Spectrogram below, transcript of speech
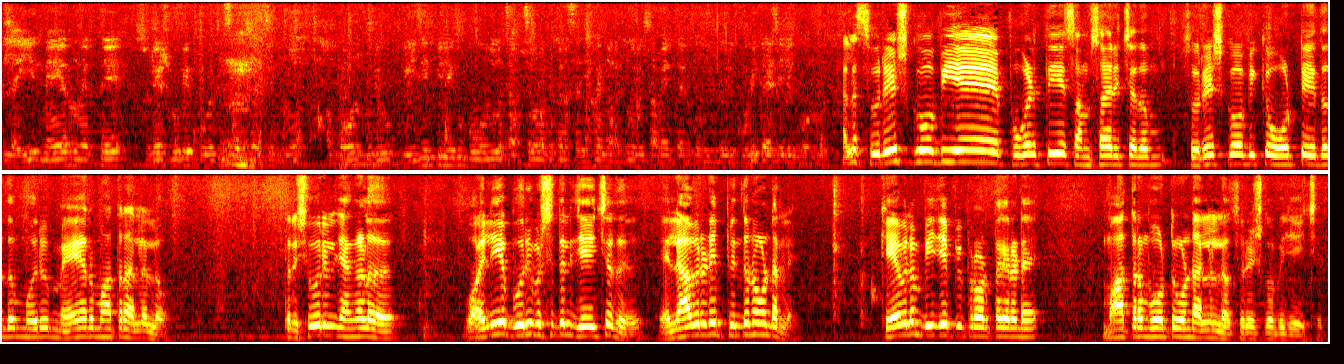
അല്ല ഈ മേയർ നേരത്തെ സുരേഷ് ഗോപി സംസാരിച്ചിരുന്നു. അപ്പോൾ ഒരു ബി ജെ പിയിലേക്ക് പോകുന്ന ചർച്ചകളൊക്കെ തന്നെ സജീവമായി നടക്കുന്ന ഒരു സമയത്തായിരുന്നു ഒരു കൂടിക്കാഴ്ചയിലേക്ക് പോകുന്നത്. അല്ല സുരേഷ് ഗോപിയെ പുകഴ്ത്തി സംസാരിച്ചതും സുരേഷ് ഗോപിക്ക് വോട്ട് ചെയ്തതും ഒരു മേയർ മാത്രമല്ലല്ലോ. തൃശ്ശൂരിൽ ഞങ്ങൾ വലിയ ഭൂരിപക്ഷത്തിൽ ജയിച്ചത് എല്ലാവരുടെയും പിന്തുണ കൊണ്ടല്ലേ? കേവലം ബി ജെ പി പ്രവർത്തകരുടെ മാത്രം വോട്ട് കൊണ്ടല്ലല്ലോ സുരേഷ് ഗോപി ജയിച്ചത്.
